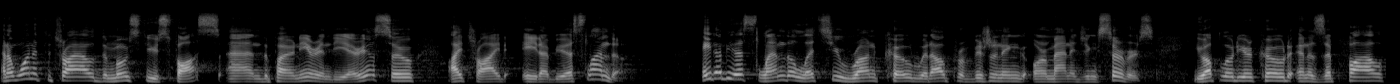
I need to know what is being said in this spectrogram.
And I wanted to try out the most used FaaS and the pioneer in the area, so I tried AWS Lambda. AWS Lambda lets you run code without provisioning or managing servers. You upload your code in a zip file,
